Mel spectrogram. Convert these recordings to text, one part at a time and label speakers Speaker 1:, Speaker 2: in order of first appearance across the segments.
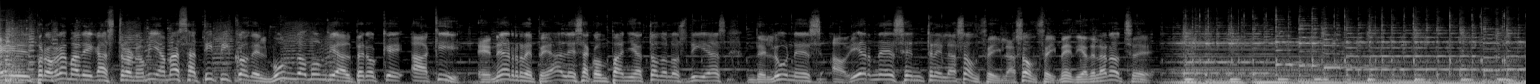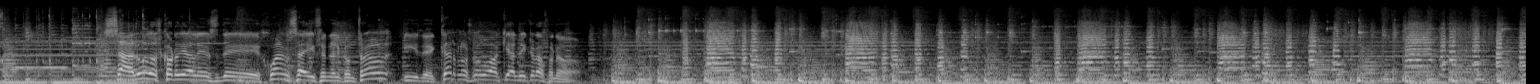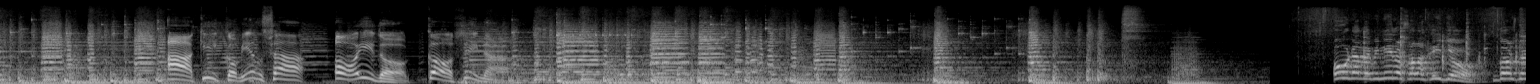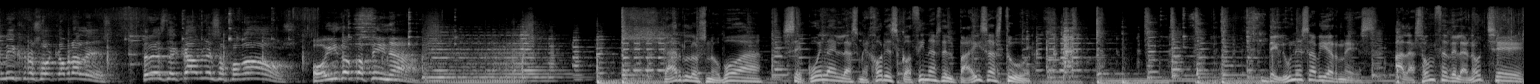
Speaker 1: El programa de gastronomía más atípico del mundo mundial, pero que aquí en RPA les acompaña todos los días de lunes a viernes entre las 11 y las 11 y media de la noche. Saludos cordiales de Juan Saiz en el control y de Carlos Lobo aquí al micrófono. Aquí comienza Oído Cocina.
Speaker 2: Una de vinilos al ajillo, dos de micros al cabrales, tres de cables afogados.
Speaker 3: Oído Cocina.
Speaker 4: Carlos Novoa se cuela en las mejores cocinas del país Astur. De lunes a viernes, a las 11 de la noche,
